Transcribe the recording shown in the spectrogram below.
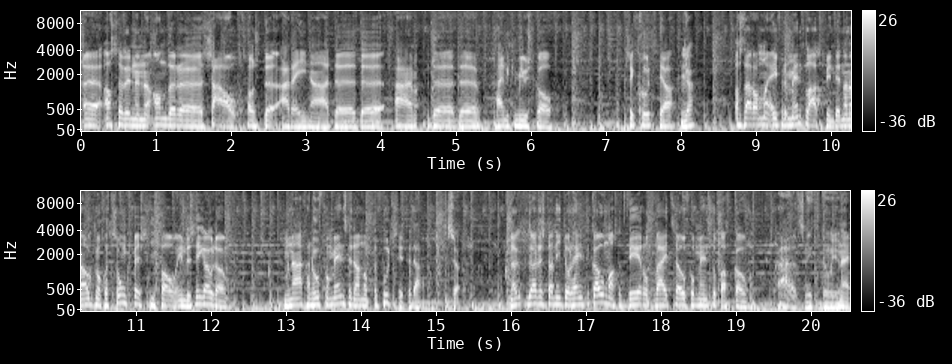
eh, als er in een andere zaal, zoals de Arena, de, de, de, de Heineken Musical... Ik goed? Ja. ja. Als daar allemaal evenement plaatsvindt... en dan ook nog het Songfestival in de Ziggo Dome... moet nagaan hoeveel mensen dan op de voet zitten daar. Zo. Nou, daar is dan niet doorheen te komen als het wereldwijd zoveel mensen op afkomen. Ja, dat is niet te doen, joh. Nee,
